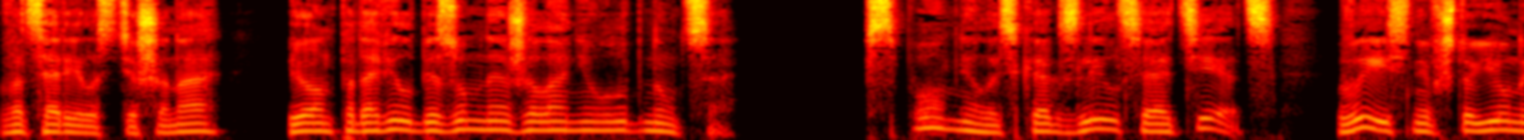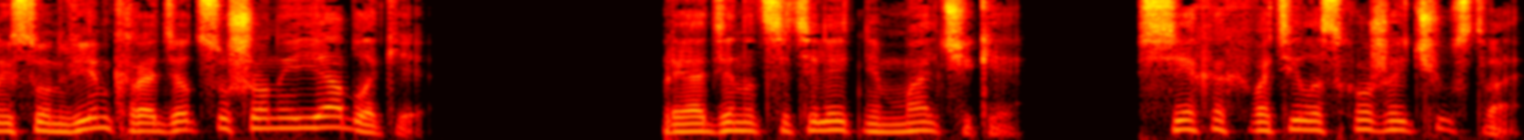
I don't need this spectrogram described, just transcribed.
Воцарилась тишина, и он подавил безумное желание улыбнуться. Вспомнилось, как злился отец, выяснив, что юный Сун Вин крадет сушеные яблоки. При одиннадцатилетнем мальчике всех охватило схожее чувство,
